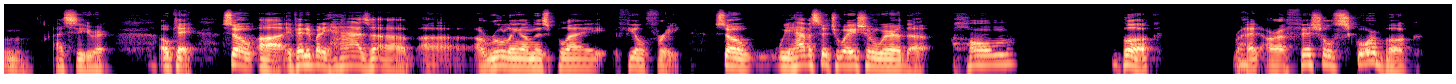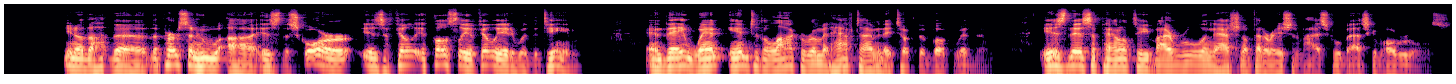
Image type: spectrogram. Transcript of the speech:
Hmm, I see, Rick. Okay, so uh, if anybody has a, a, a, ruling on this play, feel free. So we have a situation where the home book, right, our official score book, you know, the the the person who uh, is the scorer is affili- closely affiliated with the team, and they went into the locker room at halftime and they took the book with them. Is this a penalty by rule in National Federation of High School Basketball rules?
